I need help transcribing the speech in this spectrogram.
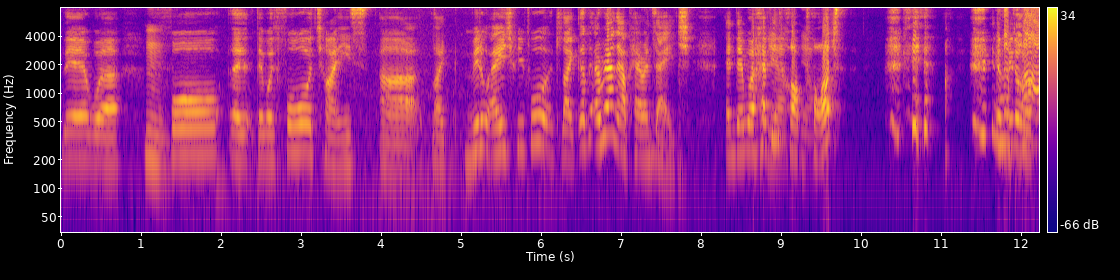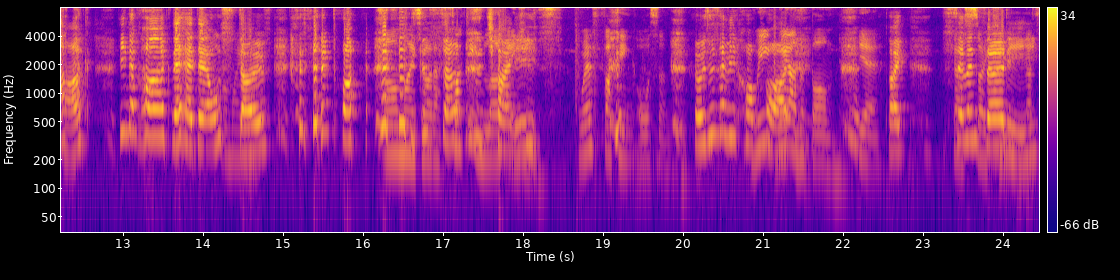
There were Hmm. four. Uh, there were four Chinese, uh, like middle-aged people, like around our parents' age, and they were having. Yeah, hot yeah. pot in, the, the middle of the park? park. In the park, they had their own Oh stove. Pot- Oh my God, I fucking love Asians. We're fucking awesome. They were just having hot We, we are the bomb. Yeah. like so seven thirty.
